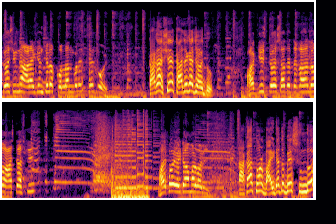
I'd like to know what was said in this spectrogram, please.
তোর শুনে আরেকজন ছিল কল্যাণ বলে সে কই? কাকা সে কাজে গেছে হয়তো। ভাগ্যিস তোর সাথে দেখা হলো আস্তে আস্তে। ভাইপো এটা আমার বাড়ি। কাকা তোমার বাড়িটা তো বেশ সুন্দর।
